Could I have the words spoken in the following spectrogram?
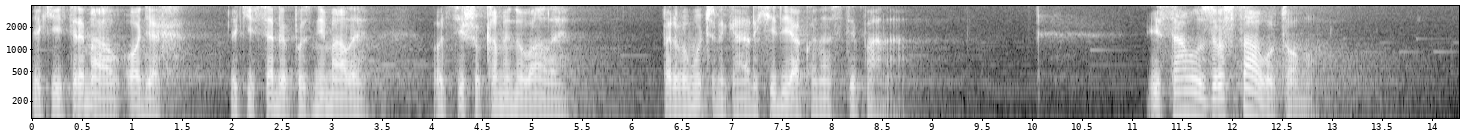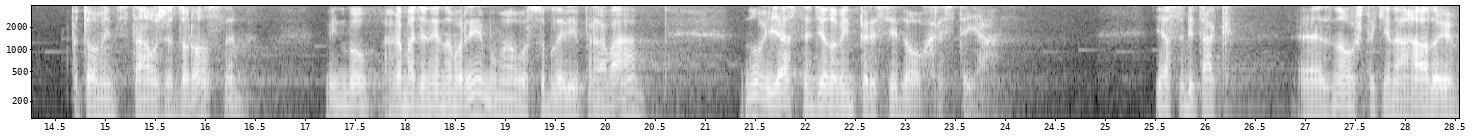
який тримав одяг, який себе познімали оці, що каменували первомученика архідіакона Степана. І Саул зростав у тому. Потім він став вже дорослим. Він був громадянином Риму, мав особливі права. Ну і ясне діло, він переслідував християн. Я собі так е, знову ж таки нагадую,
